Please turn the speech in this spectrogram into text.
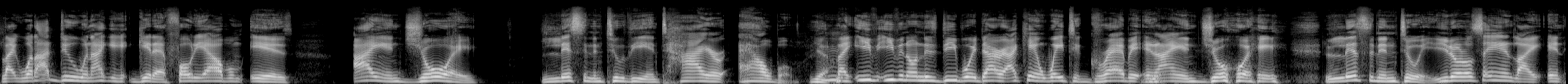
Like what I do when I get get a 40 album is I enjoy listening to the entire album. Yeah. Mhm. Like even even on this D Boy Diary, I can't wait to grab it and I enjoy listening to it. You know what I'm saying? Like and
